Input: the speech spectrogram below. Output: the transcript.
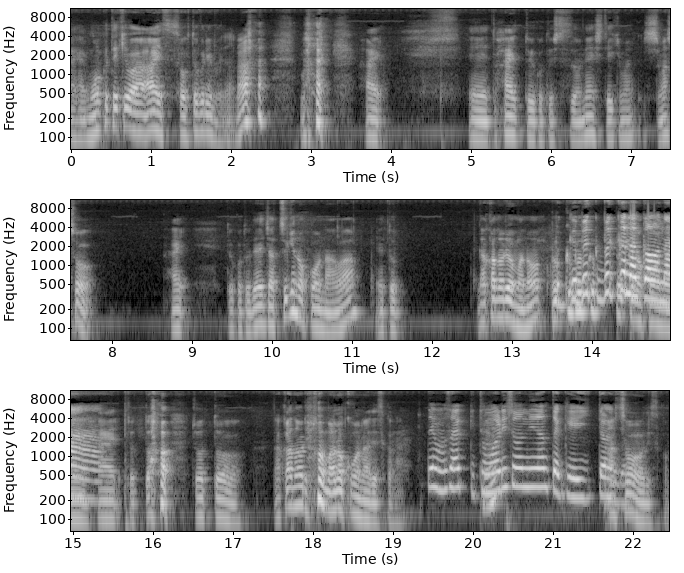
はいはい、目的はアイス、ソフトクリームだな。はい。はい。えっ、と、はい。ということで、出動ね、していきま、しましょう。はい。ということで、じゃあ次のコーナーは、えっ、と、中野龍馬のブックブックブックのコーナーはい。ちょっと、ちょっと、中野龍馬のコーナーですから。でもさっき泊まりそうになったけ言ったあ、んじゃんそうですか。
